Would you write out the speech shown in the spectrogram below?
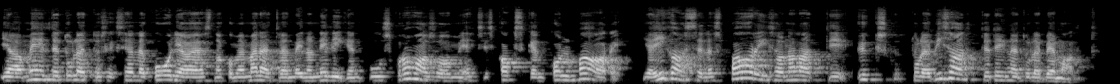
ja meeldetuletuseks jälle kooliajast, nagu me mäletame, meil on nelikümmend kuus kromosoomi ehk siis kakskümmend kolm paari ja igas selles paaris on alati üks tuleb isalt ja teine tuleb emalt.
